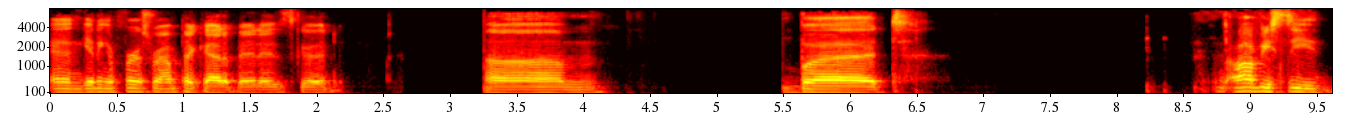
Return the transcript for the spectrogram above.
and getting a first round pick out of it is good. Um, but obviously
